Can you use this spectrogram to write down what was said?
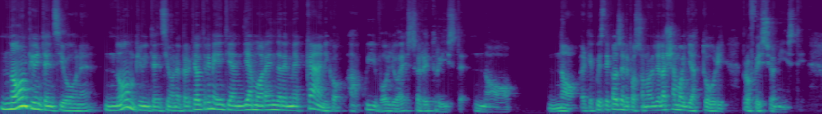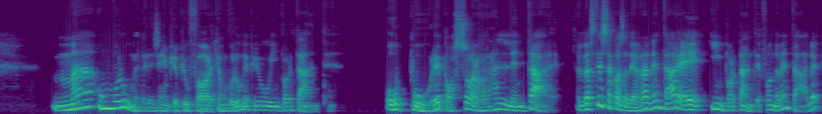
non più intenzione, non più intenzione, perché altrimenti andiamo a rendere meccanico. Ah, qui voglio essere triste. No, no, perché queste cose le, possono, le lasciamo agli attori professionisti. Ma un volume, per esempio, più forte, un volume più importante. Oppure posso rallentare la stessa cosa del rallentare è importante fondamentale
